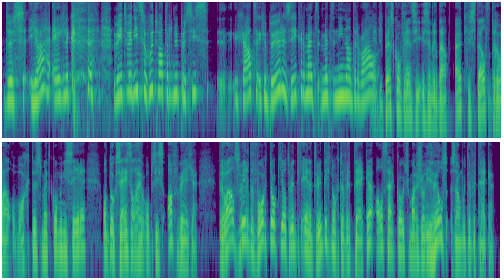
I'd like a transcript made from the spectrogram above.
Dus ja, eigenlijk weten we niet zo goed wat er nu precies eh, gaat gebeuren. Zeker met, met Nina Derwaal. Nee, die persconferentie is inderdaad uitgesteld. Derwaal wacht dus met communiceren, want ook zij zal haar opties afwegen. Derwaal zweerde voor Tokio 2021 nog te vertrekken als haar coach Marjorie Heuls zou moeten vertrekken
